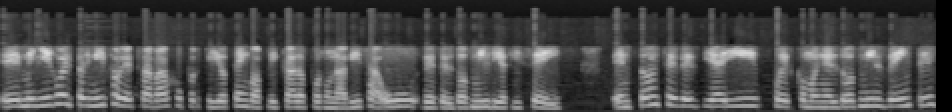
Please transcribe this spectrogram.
Eh, me llegó el permiso de trabajo porque yo tengo aplicado por una visa U desde el 2016. Entonces, desde ahí, pues como en el 2020,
